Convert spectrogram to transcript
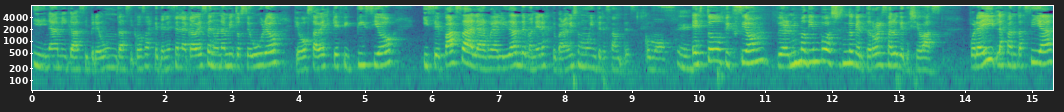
y dinámicas y preguntas y cosas que tenés en la cabeza en un ámbito seguro que vos sabés que es ficticio y se pasa a la realidad de maneras que para mí son muy interesantes. Como Sí. es todo ficción, pero al mismo tiempo yo siento que el terror es algo que te llevas. Por ahí la fantasía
